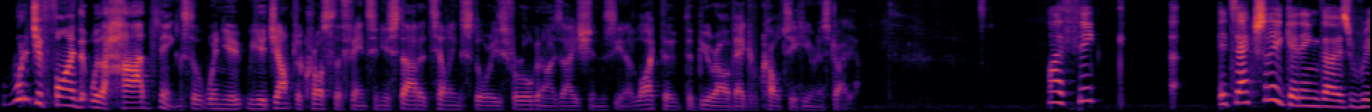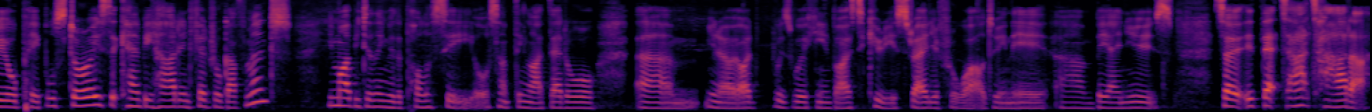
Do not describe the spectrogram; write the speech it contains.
What did you find that were the hard things that when you you jumped across the fence and you started telling stories for organisations, you know, like the, the Bureau of Agriculture here in Australia? I think it's actually getting those real people stories that can be hard in federal government. You might be dealing with a policy or something like that, or um, you know, I was working in Biosecurity Australia for a while doing their um, BA News, so it, that's it's harder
